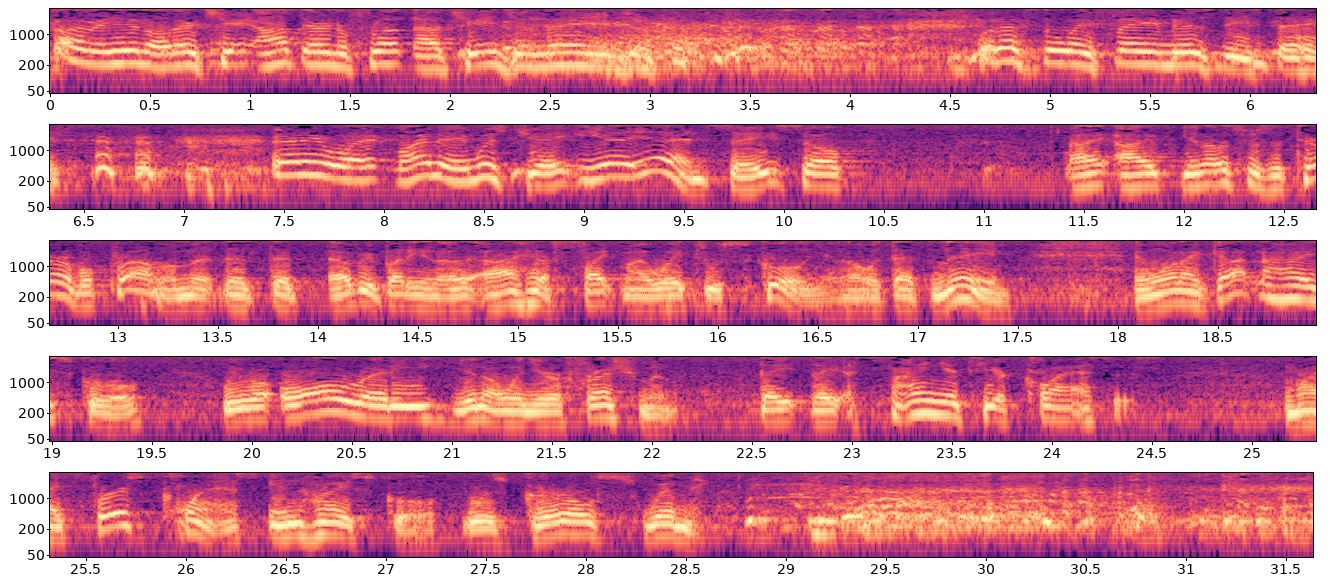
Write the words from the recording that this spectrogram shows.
I mean, you know, they're cha- out there in the front now changing names. Well, that's the way fame is these days. anyway, my name was J-E-A-N, see? So, I, I, you know, this was a terrible problem that, that, that everybody, you know, I had to fight my way through school, you know, with that name. And when I got into high school, we were already, you know, when you're a freshman, they, they assign you to your classes. My first class in high school was girls swimming.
